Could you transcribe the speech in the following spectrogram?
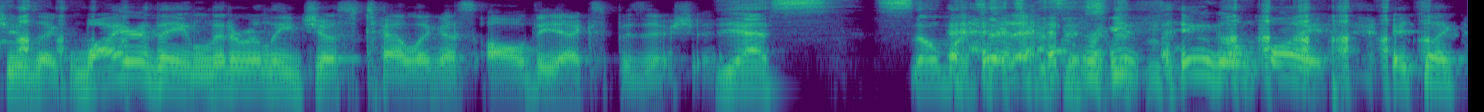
She was like, "Why are they literally just telling us all the exposition?" Yes so much exposition. every single point. It's like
